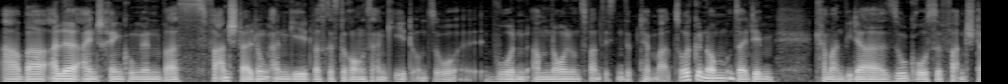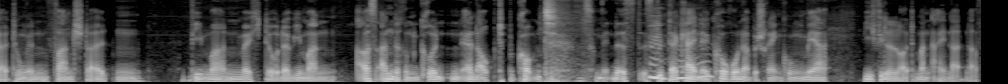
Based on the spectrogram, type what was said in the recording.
aber alle Einschränkungen, was Veranstaltungen angeht, was Restaurants angeht und so, wurden am 29. September zurückgenommen und seitdem kann man wieder so große Veranstaltungen veranstalten, wie man möchte oder wie man aus anderen Gründen erlaubt bekommt, zumindest. Es gibt ja Mhm. keine Corona-Beschränkungen mehr, wie viele Leute man einladen darf.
